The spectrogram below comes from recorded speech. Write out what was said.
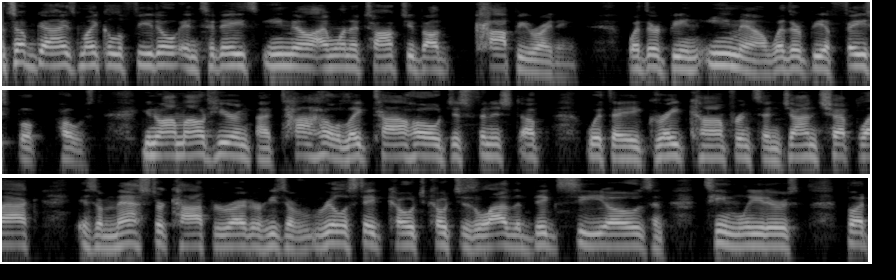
What's up, guys? Michael LaFido. In today's email, I want to talk to you about copywriting, whether it be an email, whether it be a Facebook post. You know, I'm out here in uh, Tahoe, Lake Tahoe, just finished up with a great conference, and Jon Cheplak is a master copywriter. He's a real estate coach, coaches a lot of the big CEOs and team leaders. But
